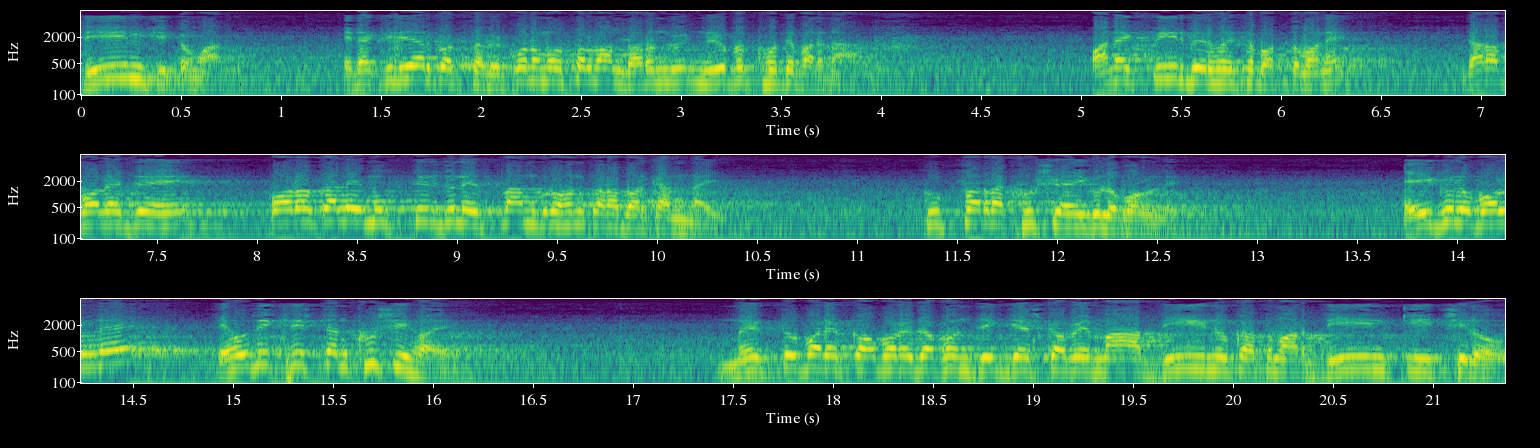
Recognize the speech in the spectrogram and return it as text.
দিন কি তোমার? এটা ক্লিয়ার করতে হবে, কোন মুসলমান ধর্ম নিরপেক্ষ হতে পারে না। অনেক পীর বের হয়েছে বর্তমানে, যারা বলে যে, পরকালে মুক্তির জন্য ইসলাম গ্রহণ করা দরকার নাই। কুফাররা খুশি হয়, এইগুলো বললে। এইগুলো বললে এহুদি খ্রিস্টান খুশি হয়। মৃত্যু পরে কবরে যখন জিজ্ঞেস করবে, মা, দিন উকা, তোমার দিন কি ছিল?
